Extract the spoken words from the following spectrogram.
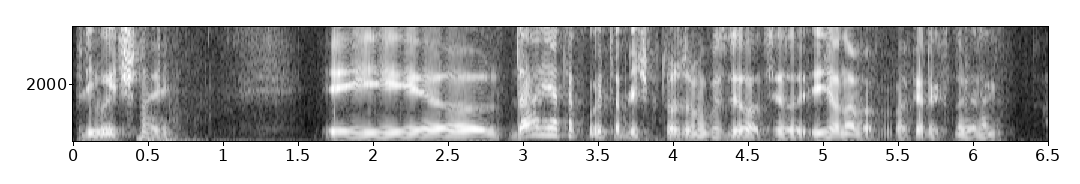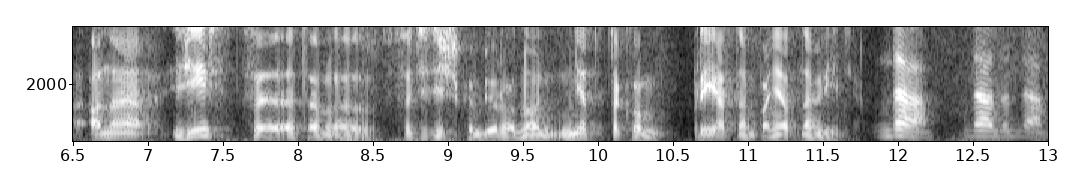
привычный. И э, да, я такую табличку тоже могу сделать. И она, во-первых, наверное, она есть в этом э, статистическом бюро, но нет в таком приятном, понятном виде. Да, да, да, да.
